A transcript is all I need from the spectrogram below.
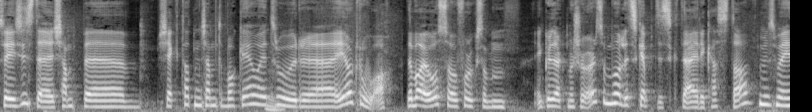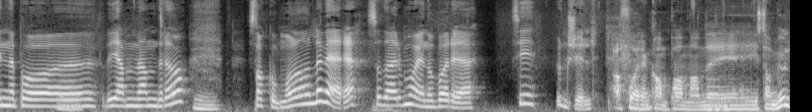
så jeg syns det er kjempekjekt at den kommer tilbake, og jeg tror eh, jeg har troa. Det var jo også folk som, inkludert meg sjøl, som var litt skeptisk til Eirik Hestad, hvis vi er inne på mm. hjemvendere. da. Mm. Snakk om å levere, så der må jeg nå bare si unnskyld. Ja, får en kamp han hadde i Istanbul?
